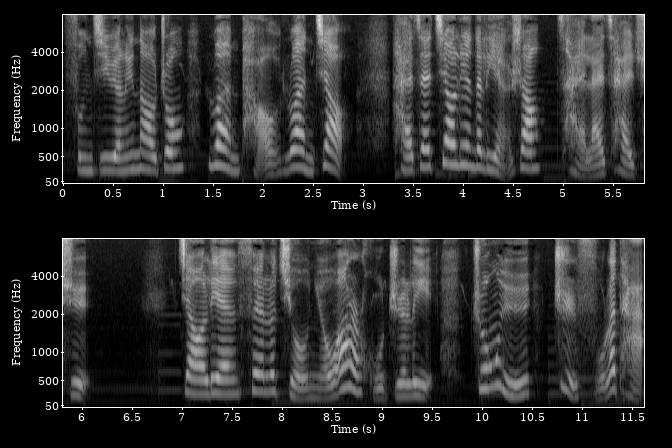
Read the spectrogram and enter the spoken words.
风机园林闹钟乱跑乱叫，还在教练的脸上踩来踩去。教练费了九牛二虎之力，终于制服了他，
